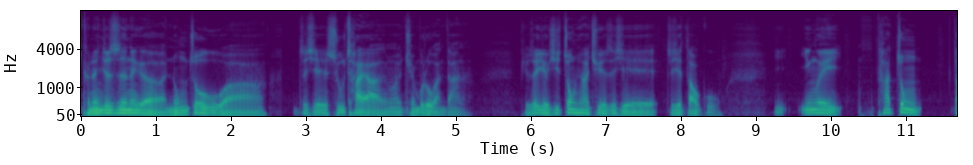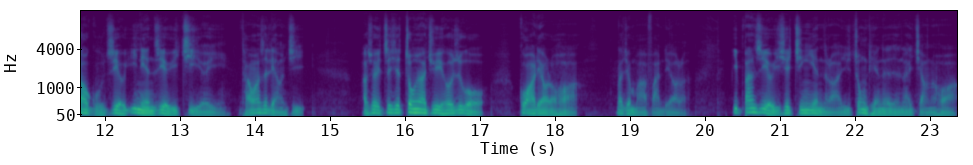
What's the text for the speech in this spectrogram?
可能就是那个农作物啊，这些蔬菜啊什么，全部都完蛋了。比如说有些种下去的这些这些稻谷，因因为它种稻谷只有一年只有一季而已，台湾是两季啊，所以这些种下去以后，如果挂掉的话，那就麻烦掉了。一般是有一些经验的啦，以种田的人来讲的话，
